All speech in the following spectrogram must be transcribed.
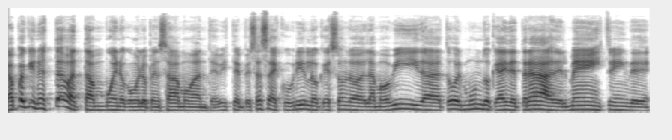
capaz que no estaba tan bueno como lo pensábamos antes, ¿viste? Empezás a descubrir lo que son la movida, todo el mundo que hay detrás del mainstream, del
